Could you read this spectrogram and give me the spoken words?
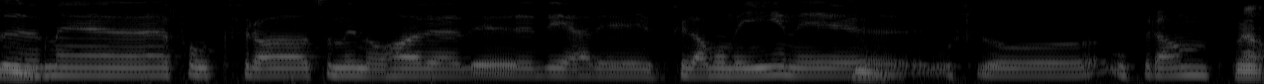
eh, Mm. med folk fra, som vi nå har eh, De, de er i Filharmonien i Mm. Oslo Operaen. Ja.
